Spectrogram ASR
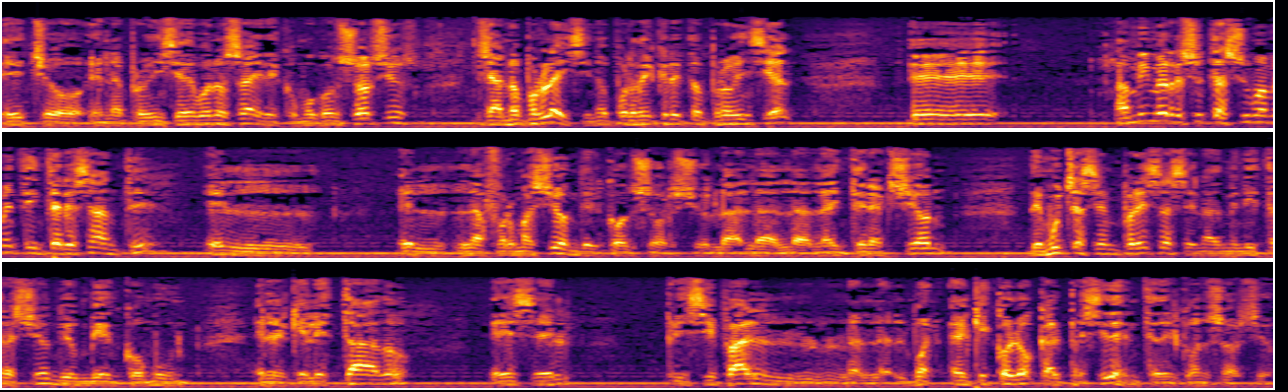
hecho en la provincia de Buenos Aires como consorcios, ya no por ley, sino por decreto provincial. Eh, a mí me resulta sumamente interesante el, el- la formación del consorcio, la, la- la- la interacción de muchas empresas en la administración de un bien común, en el que el Estado es el principal, bueno, el que coloca al presidente del consorcio.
